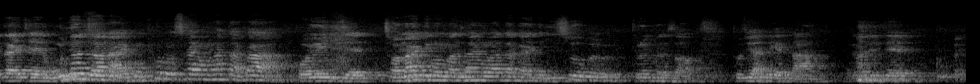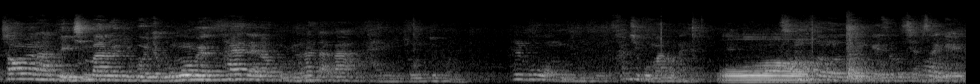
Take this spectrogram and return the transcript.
제가 이제 5년 전 아이폰 프로 사용을 하다가 거의 이제 전화기로만 사용을 하다가 이제 이 수업을 들으면서 도저히 안 되겠다. 그래서 이제 처음에는 한 120만 원을 주고 이제 공홈에서 사야 되나 고민을 하다가 다행히 좋은 조건에 헬보 35만 원에 게 있어서 잽싸게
